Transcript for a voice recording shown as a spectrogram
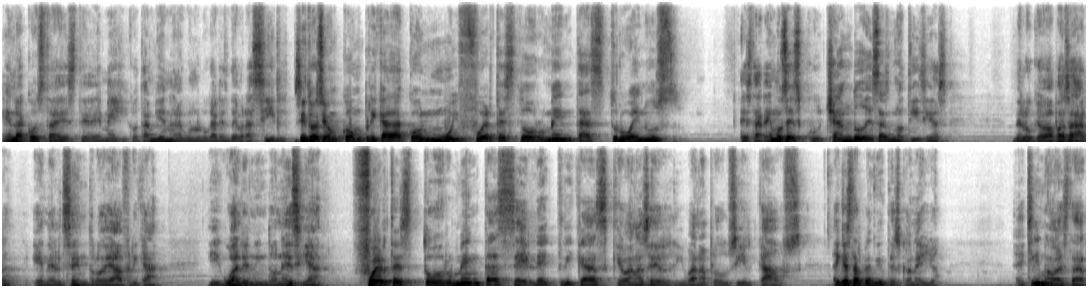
en la costa este de México, también en algunos lugares de Brasil. Situación complicada con muy fuertes tormentas, truenos. Estaremos escuchando esas noticias de lo que va a pasar en el centro de África, igual en Indonesia. Fuertes tormentas eléctricas que van a hacer y van a producir caos. Hay que estar pendientes con ello. El clima va a estar,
